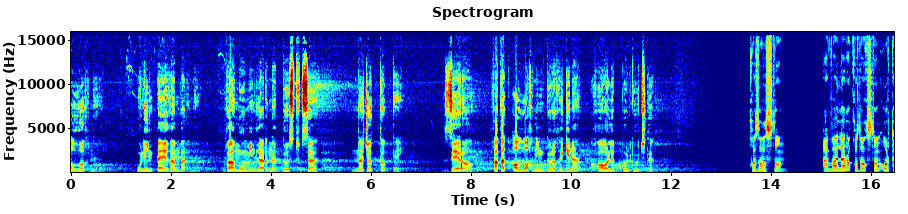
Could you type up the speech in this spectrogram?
Allohni, uning payg'ambarini va mu'minlarni do'st tutsa, najot topgay. Zero faqat Allohning guruhigina g'olib bo'lguvchidir. Qozog'iston Avvallari Qozog'iston O'rta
